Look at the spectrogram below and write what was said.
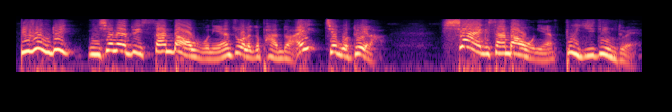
比如说你对你现在对三到五年做了个判断，哎，结果对了，下一个三到五年不一定对。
